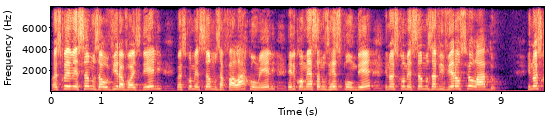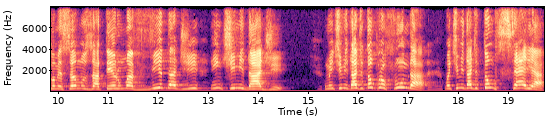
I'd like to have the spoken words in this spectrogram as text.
Nós começamos a ouvir a voz dele, nós começamos a falar com ele, ele começa a nos responder e nós começamos a viver ao seu lado. E nós começamos a ter uma vida de intimidade. Uma intimidade tão profunda, uma intimidade tão séria,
